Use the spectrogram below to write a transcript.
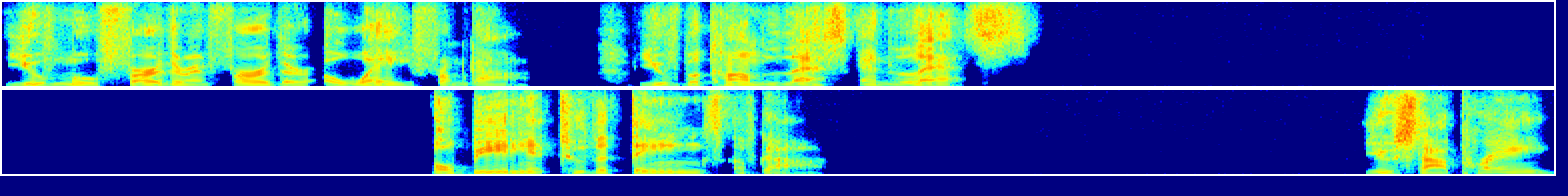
You've moved further and further away from God. You've become less and less obedient to the things of God. You stop praying.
